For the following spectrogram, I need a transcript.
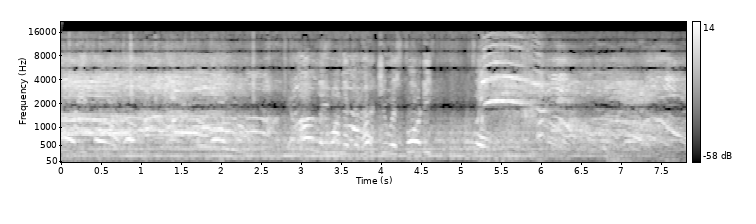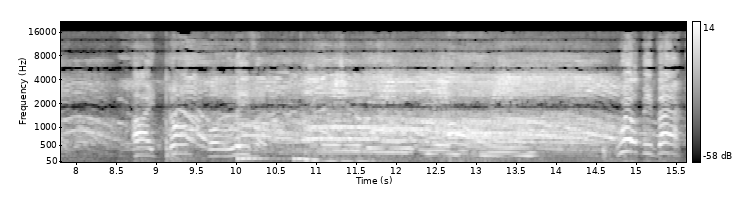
44. The only one that can hurt you is 44. I don't believe it. We'll be back.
